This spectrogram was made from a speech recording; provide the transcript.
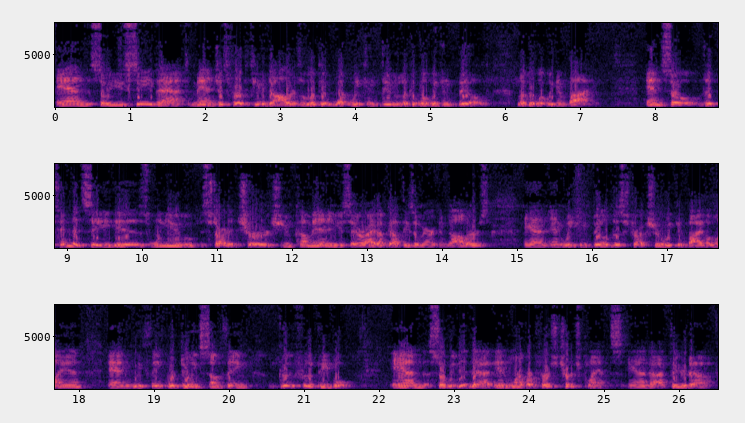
And so you see that, man, just for a few dollars, look at what we can do, look at what we can build, look at what we can buy. And so the tendency is when you start a church, you come in and you say, all right, I've got these American dollars, and, and we can build the structure, we can buy the land, and we think we're doing something good for the people. And so we did that in one of our first church plants, and I figured out,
